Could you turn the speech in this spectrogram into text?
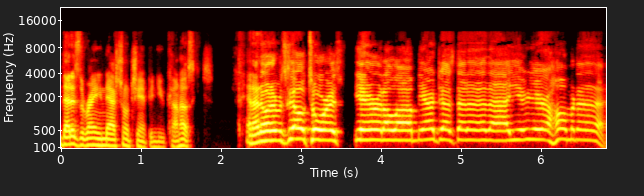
That is the reigning national champion UConn Huskies. And I know everyone's oh, Torres, you're an alum, you're just da, da, da, da, you're, you're a homer. Da, da.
